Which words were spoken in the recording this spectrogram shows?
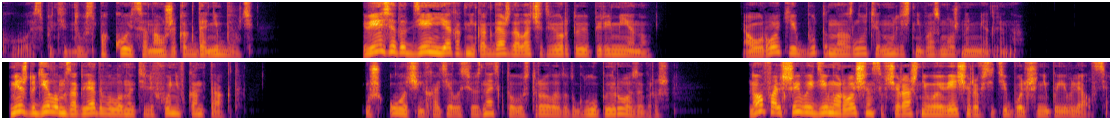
Господи, да успокоится она уже когда-нибудь. Весь этот день я как никогда ждала четвертую перемену, а уроки будто назло тянулись невозможно медленно. Между делом заглядывала на телефоне в контакт. Уж очень хотелось узнать, кто устроил этот глупый розыгрыш. Но фальшивый Дима Рощин со вчерашнего вечера в сети больше не появлялся.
